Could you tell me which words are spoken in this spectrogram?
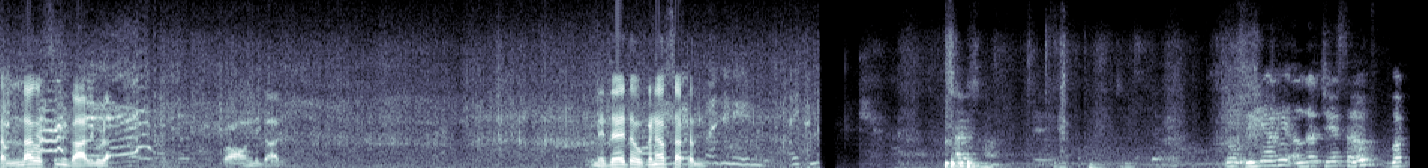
చల్లగా వస్తుంది గాలి కూడా. బాగుంది గాలి. నిద్ర అయితే ఒకనే వస్తుంది బిర్యానీ అందరు చేస్తారు బట్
